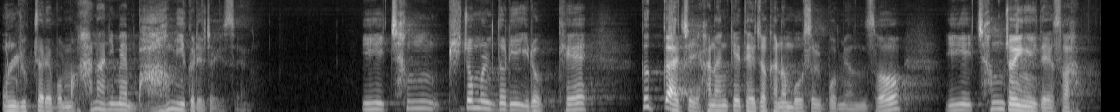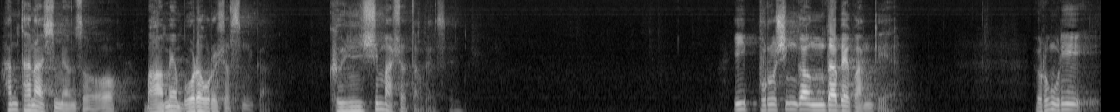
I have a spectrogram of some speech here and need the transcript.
오늘 6절에 보면 하나님의 마음이 그려져 있어요. 이 창 피조물들이 이렇게 끝까지 하나님께 대적하는 모습을 보면서 이 창조행에 대해서 한탄하시면서 마음에 뭐라고 그러셨습니까? 근심하셨다고 그랬어요. 이 부르심과 응답의 관계. 여러분, 우리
